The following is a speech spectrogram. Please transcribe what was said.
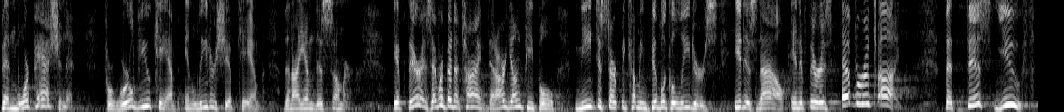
been more passionate for Worldview Camp and Leadership Camp than I am this summer. If there has ever been a time that our young people need to start becoming biblical leaders, it is now. And if there is ever a time that this youth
